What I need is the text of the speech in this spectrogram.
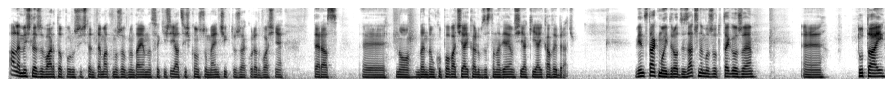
ale myślę, że warto poruszyć ten temat. Może oglądają nas jakieś jacyś konsumenci, którzy akurat właśnie teraz no, będą kupować jajka lub zastanawiają się, jakie jajka wybrać. Więc tak, moi drodzy, zacznę może od tego, że e, tutaj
